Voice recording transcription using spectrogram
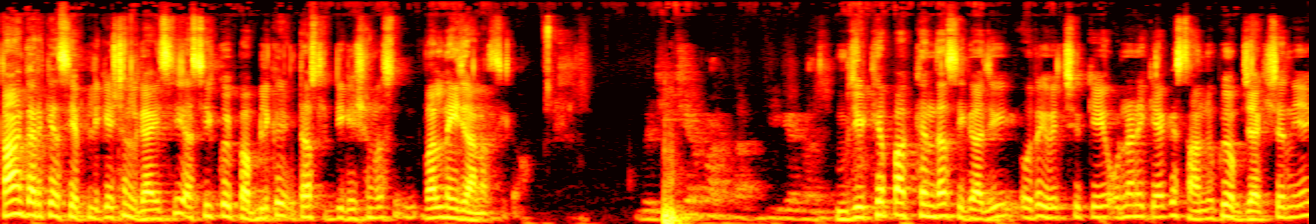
ਤਾਂ ਕਰਕੇ ਅਸੀਂ ਐਪਲੀਕੇਸ਼ਨ ਲਗਾਈ ਸੀ ਅਸੀਂ ਕੋਈ ਪਬਲਿਕ ਇੰਟਰਸਟ ਲਿਟੀਗੇਸ਼ਨ ਵੱਲ ਨਹੀਂ ਜਾਣਾ ਸੀਗਾ। ਮਜੀਠੀਆ ਪੱਖ ਕਹਿੰਦਾ ਸੀਗਾ ਜੀ ਉਹਦੇ ਵਿੱਚ ਕਿ ਉਹਨਾਂ ਨੇ ਕਿਹਾ ਕਿ ਸਾਨੂੰ ਕੋਈ ਆਬਜੈਕਸ਼ਨ ਨਹੀਂ ਹੈ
